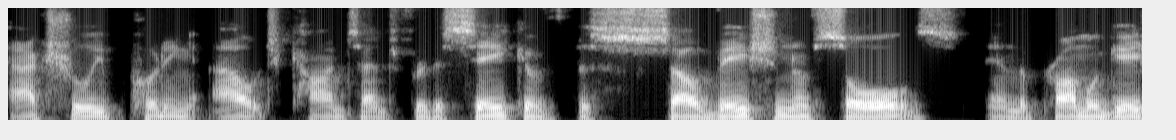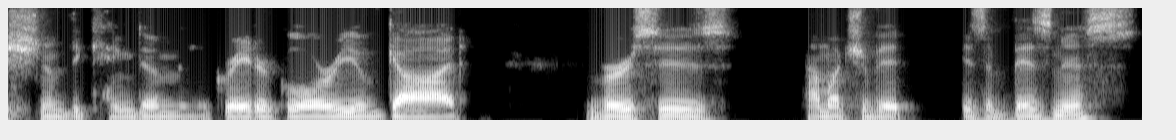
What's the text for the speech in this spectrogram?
actually putting out content for the sake of the salvation of souls and the promulgation of the kingdom and the greater glory of God versus how much of it is a business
